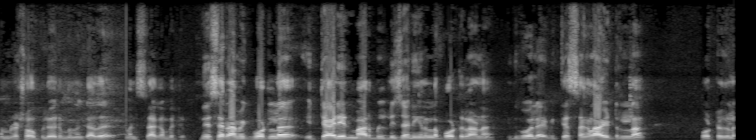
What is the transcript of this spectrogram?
നമ്മുടെ ഷോപ്പിൽ വരുമ്പോൾ നിങ്ങൾക്ക് അത് മനസ്സിലാക്കാൻ പറ്റും. ഇത് സെറാമിക് പോട്ടിൽ ഇറ്റാലിയൻ മാർബിൾ ഡിസൈനിങ്ങിലുള്ള പോട്ടുകളാണ് ഇതുപോലെ വ്യത്യസ്തങ്ങളായിട്ടുള്ള പോട്ടുകൾ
